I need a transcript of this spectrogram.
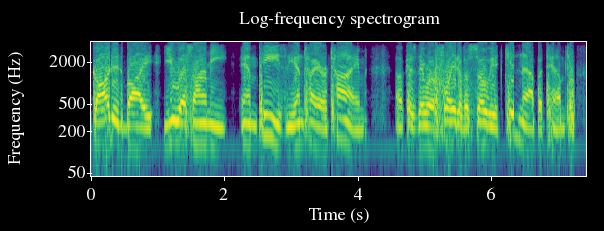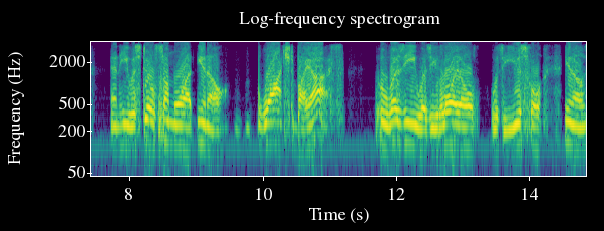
guarded by US Army MPs the entire time because uh, they were afraid of a Soviet kidnap attempt and he was still somewhat you know watched by us. Who was he? Was he loyal? Was he useful? You know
